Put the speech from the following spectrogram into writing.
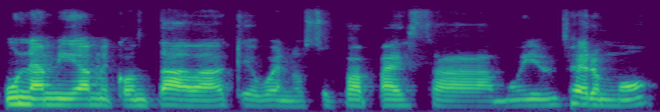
una amiga me contaba que, bueno, su papá está muy enfermo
